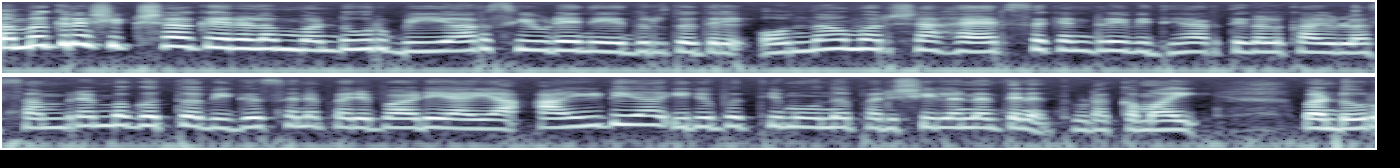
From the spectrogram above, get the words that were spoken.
Samagra Shiksha Keralam വണ്ടൂർ ബി ആർ സിയുടെ നേതൃത്വത്തിൽ ഒന്നാം വർഷ ഹയർ സെക്കൻഡറി വിദ്യാർത്ഥികൾക്കായുള്ള സംരംഭകത്വ വികസന പരിപാടിയായ ഐഡിയ ഇരുപത്തിമൂന്ന് പരിശീലനത്തിന് തുടക്കമായി. വണ്ടൂർ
